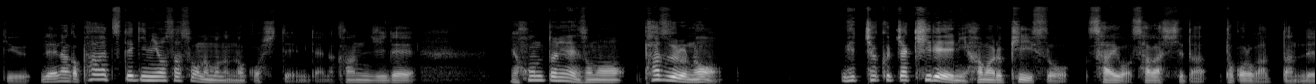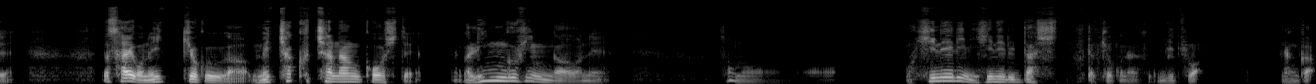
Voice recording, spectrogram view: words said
ていう。で、なんかパーツ的に良さそうなもの残してみたいな感じで、で本当にね、そのパズルのめちゃくちゃ綺麗にはまるピースを最後探してたところがあったんで、最後の一曲がめちゃくちゃ難航して、なんかリングフィンガーはね、その、ひねりにひねり出した曲なんですよ、実は。なんか、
